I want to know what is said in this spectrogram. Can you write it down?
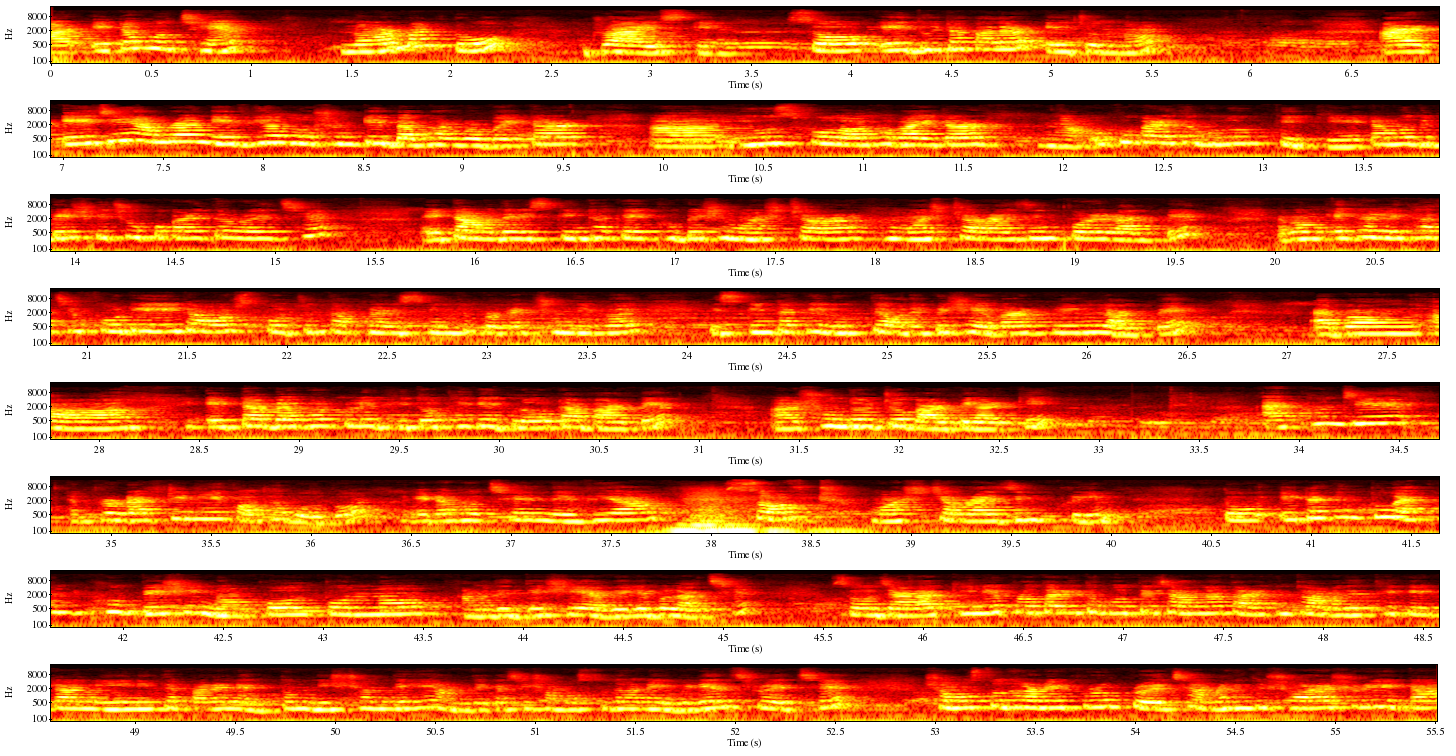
আর এটা হচ্ছে normal to dry skin so এই দুইটা কালার এই জন্য। আর এই যে আমরা নেভিয়া লোশনটি ব্যবহার করব, এটার ইউজফুল অথবা এটার উপকারিতাগুলো কি কি? এটার মধ্যে বেশ কিছু উপকারিতা রয়েছে। এটা আমাদের স্কিনটাকে খুব বেশি ময়েশ্চার ময়েশ্চারাইজিং করে রাখবে। এবং এখানে লেখা আছে ফোর্টি এইট আওয়ার্স পর্যন্ত আপনার স্কিনকে প্রোটেকশন দিবে। স্কিনটাকে লুকতে অনেক বেশি এভারগ্রিন লাগবে। এবং এটা ব্যবহার করলে ভিতর থেকে গ্লোটা বাড়বে সৌন্দর্য বাড়বে আর কি। এখন যে প্রোডাক্টটি নিয়ে কথা বলব, এটা হচ্ছে নেভিয়া সফট ময়শ্চারাইজিং ক্রিম তো এটা কিন্তু এখন খুব বেশি নকল পণ্য আমাদের দেশে অ্যাভেলেবল আছে। সো যারা কিনে প্রতারিত হতে চান না, তারা কিন্তু আমাদের থেকে এটা নিয়ে নিতে পারেন একদম নিঃসন্দেহে। আমাদের কাছে সমস্ত ধরনের এভিডেন্স রয়েছে, সমস্ত ধরনের প্রুফ রয়েছে। আমরা কিন্তু সরাসরি এটা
